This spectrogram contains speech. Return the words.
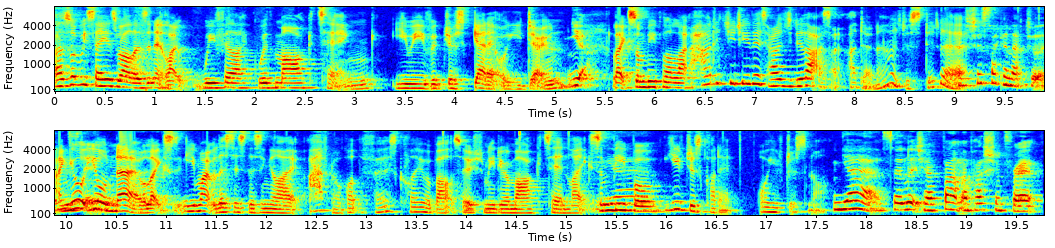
That's what we say as well, isn't it? Like we feel like with marketing, you either just get it or you don't. Yeah, Like some people are like, "How did you do this? How did you do that?" It's like, I don't know. I just did it it's just like a natural. And you'll you'll know. Like you might be listening to this and you're like, "I've not got the first clue about social media and marketing." Like some Yeah. people, you've just got it or you've just not. Yeah, so literally, I found my passion for it.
